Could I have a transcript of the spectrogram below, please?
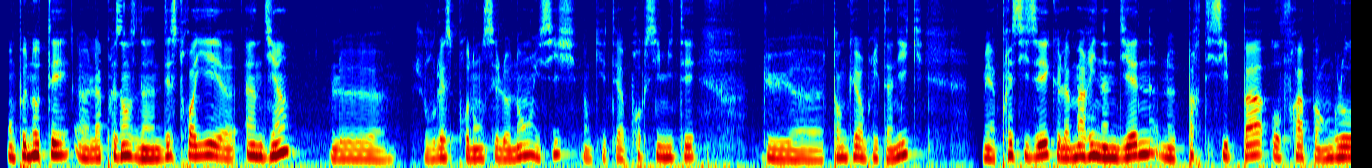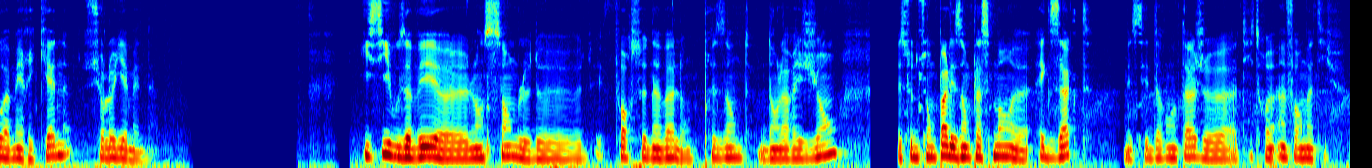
On peut noter euh, la présence d'un destroyer indien, le je vous laisse prononcer le nom ici, donc qui était à proximité du euh, tanker britannique, mais à préciser que la marine indienne ne participe pas aux frappes anglo-américaines sur le Yémen. Ici, vous avez euh, l'ensemble des forces navales présentes dans la région. Et ce ne sont pas les emplacements euh, exacts, mais c'est davantage à titre informatif.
